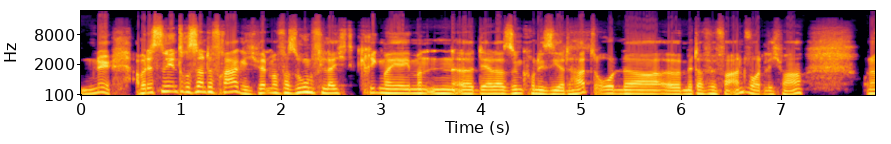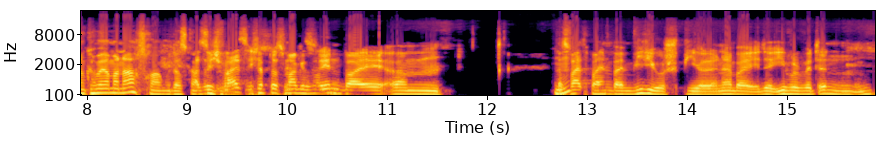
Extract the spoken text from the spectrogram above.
Nö, aber das ist eine interessante Frage. Ich werde mal versuchen, vielleicht kriegen wir ja jemanden, äh, der da synchronisiert hat oder äh, mit dafür verantwortlich war. Und dann können wir ja mal nachfragen, wie das Ganze Also ich weiß, ich habe das mal gesehen bei, ähm, das Hm? war jetzt beim, beim Videospiel, ne, bei The Evil Within.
